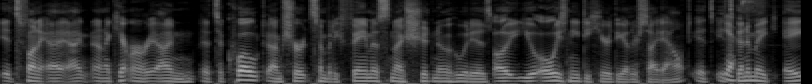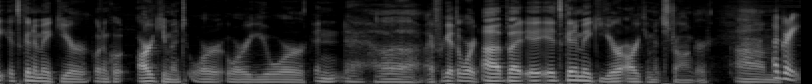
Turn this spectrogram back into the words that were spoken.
It's funny, I, I, and I can't remember. I'm, it's a quote. I'm sure it's somebody famous, and I should know who it is. Oh, you always need to hear the other side out. It's it's Yes. going to make a. It's going to make your quote unquote argument or or your and uh, I forget the word, uh, but it, it's going to make your argument stronger. Um, Agreed.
